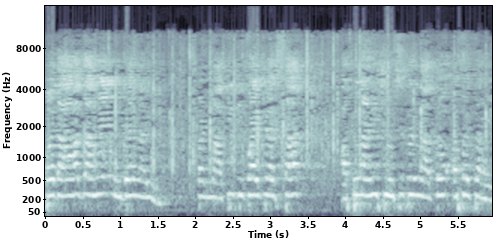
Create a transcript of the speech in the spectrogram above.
पद आज आहे उद्या नाही. पण नाती टिकवायची असतात आपलं आणि शिवसेनेचं नातं असंच आहे.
